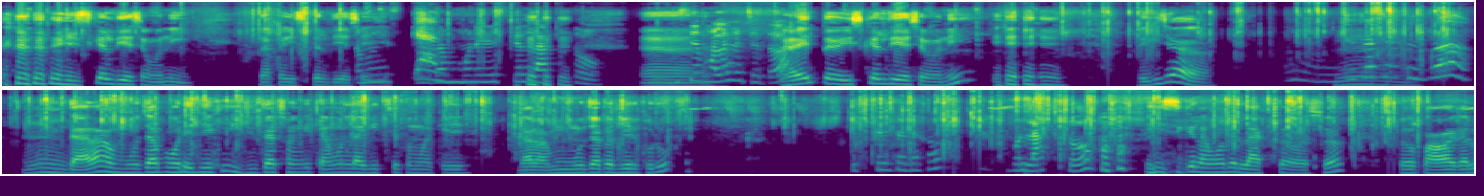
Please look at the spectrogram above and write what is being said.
স্কেল দিয়েছে মনি। দেখো স্কেল দিয়েছে মনের স্কেল লাগতো। হ্যাঁ। ভালো হয়েছে তো? এই তো স্কেল দিয়েছে মনি। দেখিছ হুম দাঁড়াও মোজা পরে দেখি জুতার সঙ্গে কেমন লাগিচ্ছে তোমাকে। দাঁড়াও মোজাটা বের করুক। স্কেলটা দেখো লাগতো। স্কেল আমাদের লাগতো অবশ্য। তো পাওয়া গেল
